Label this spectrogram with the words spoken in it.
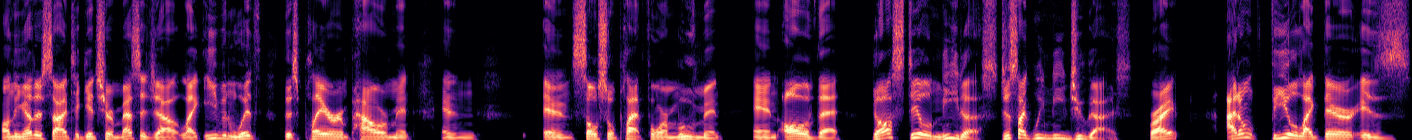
on the other side to get your message out like even with this player empowerment and and social platform movement and all of that y'all still need us just like we need you guys right? I don't feel like there is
